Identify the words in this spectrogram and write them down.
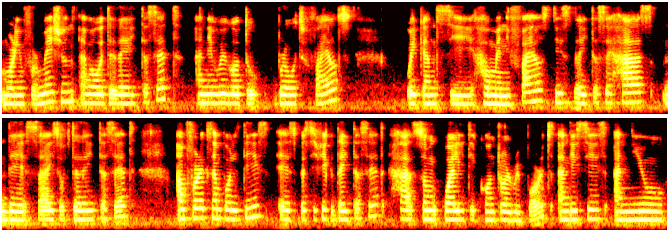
more information about the dataset. And if we go to Browse Files, we can see how many files this dataset has, the size of the dataset. And for example, this specific dataset has some quality control reports, and this is a new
